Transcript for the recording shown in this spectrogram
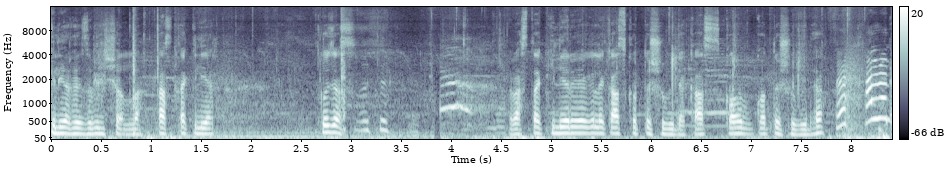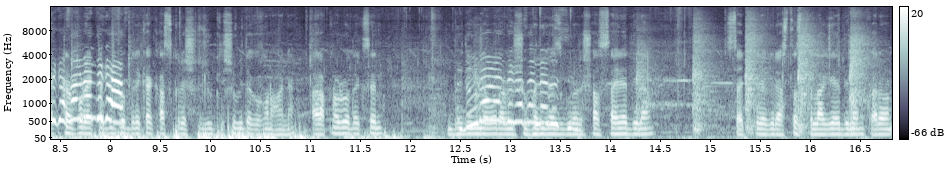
ক্লিয়ার হয়ে যাবে ইনশাল্লাহ রাস্তা ক্লিয়ার ওইসে। রাস্তা ক্লিয়ার হয়ে গেলে কাজ করতে সুবিধা কাজ কর- করতে সুবিধা। তারপরে আরে একটা বিপদ রেখা কাজ করে সুযোগ সুবিধা কখনো হয় না। আর আপনারাও দেখছেন দুই দিন যাবত আমি সুপারি গাছগুলোর দিলাম। সাইড করে করে আস্তে আস্তে লাগিয়ে দিলাম কারণ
